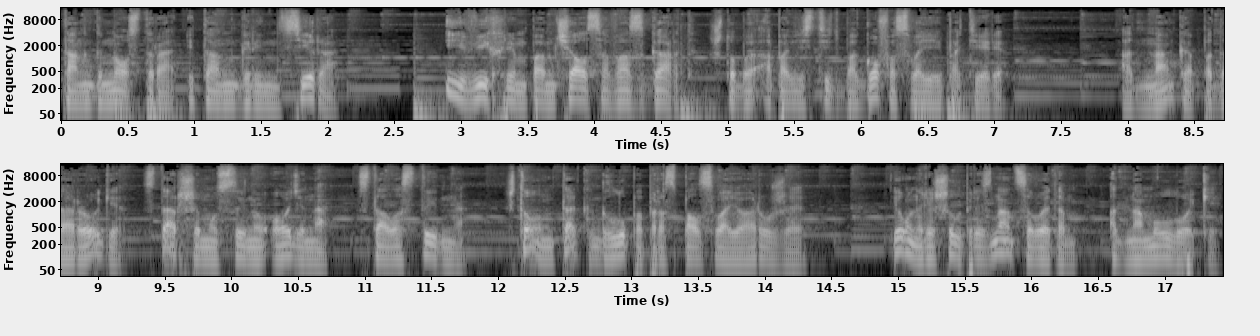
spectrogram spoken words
Тангностра и Тангринсира, и вихрем помчался в Асгард, чтобы оповестить богов о своей потере. Однако по дороге старшему сыну Одина стало стыдно, что он так глупо проспал свое оружие, и он решил признаться в этом одному Локи.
